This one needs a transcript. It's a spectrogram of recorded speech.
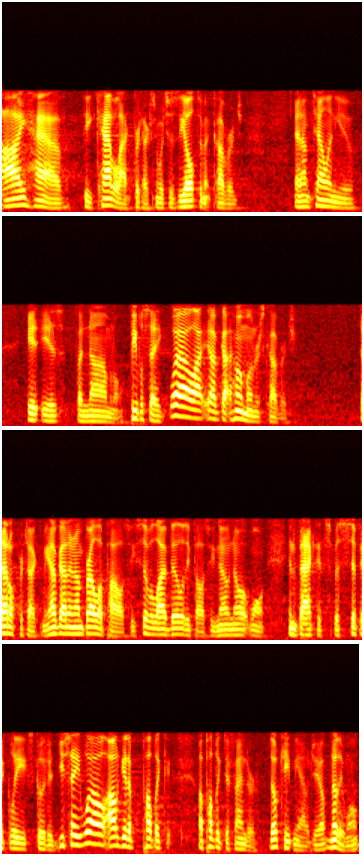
I have the Cadillac protection, which is the ultimate coverage, and I'm telling you, it is phenomenal. People say, well, I, I've got homeowners coverage. That'll protect me. I've got an umbrella policy, civil liability policy. No, no, it won't. In fact, it's specifically excluded. You say, well, I'll get a public a public defender. They'll keep me out of jail. No, they won't.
